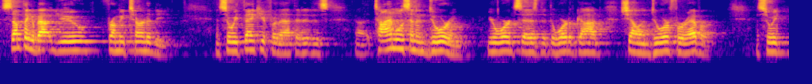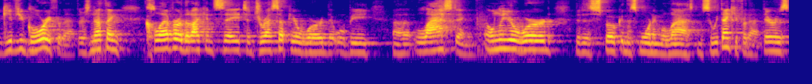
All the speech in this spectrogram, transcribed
something about you from eternity. And so we thank you for that, that it is uh, timeless and enduring. Your word says that the word of God shall endure forever. And so we give you glory for that. There's nothing clever that I can say to dress up your word that will be uh, lasting. Only your word that is spoken this morning will last. And so we thank you for that. There is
